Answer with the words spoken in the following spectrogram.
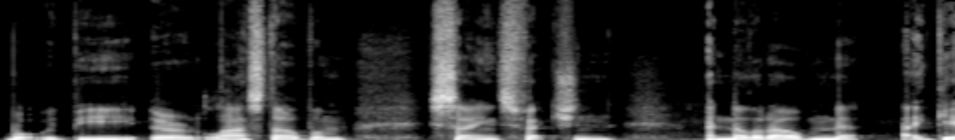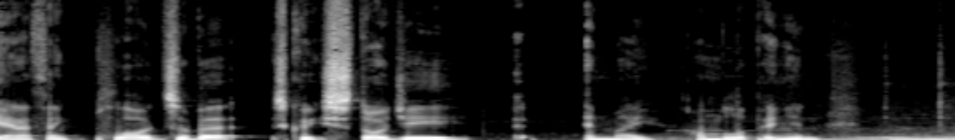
what would be their last album, Science Fiction. Another album that, again, I think plods a bit. It's quite stodgy, in my humble opinion.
